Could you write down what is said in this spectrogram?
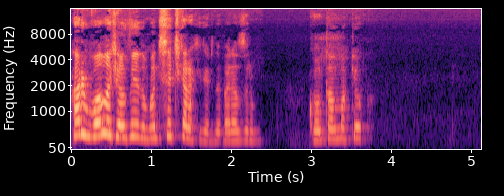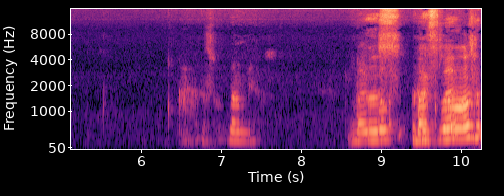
Harbi valla şanslıydım. Hadi seç karakterini. Ben hazırım. Kolt almak yok. Sollan biraz. Bak Hız, bak. Bak bak.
